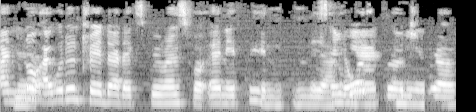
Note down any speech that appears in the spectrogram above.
yeah, and yeah. no i wouldn't trade that experience for anything yeah Same here. yeah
